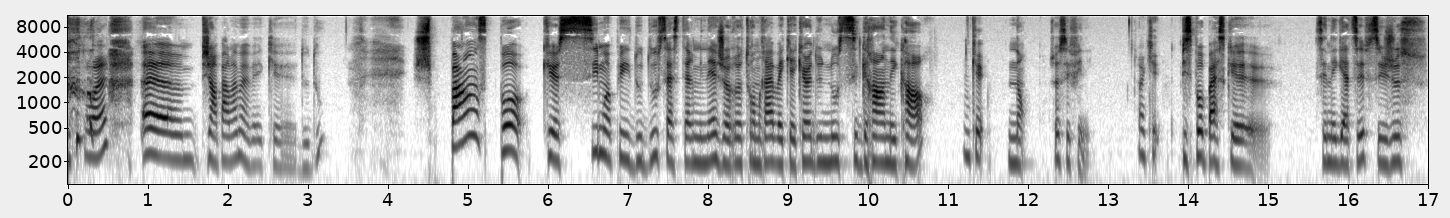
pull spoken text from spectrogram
Ouais. Euh, puis j'en parle même avec euh, Doudou. Je pense pas que si moi puis Doudou, ça se terminait, je retournerais avec quelqu'un d'une aussi grande écart. OK. Non, ça c'est fini. OK. Puis c'est pas parce que c'est négatif, c'est juste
